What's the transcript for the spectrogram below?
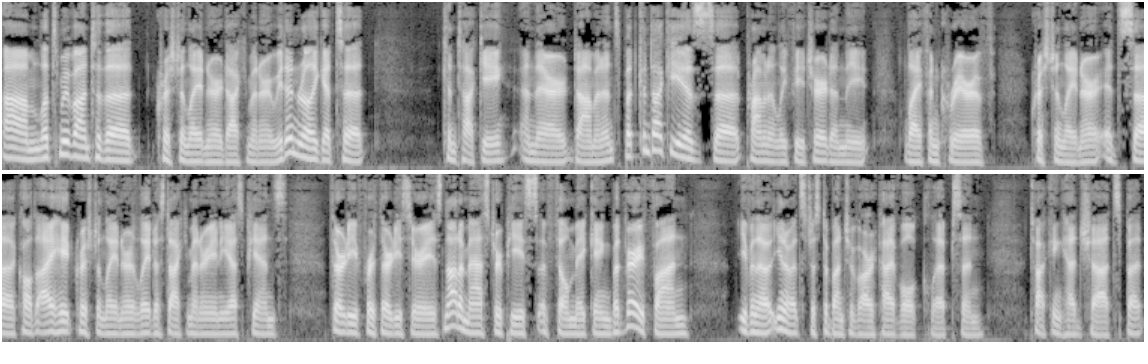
Um, let's move on to the Christian Laettner documentary. We didn't really get to Kentucky and their dominance, but Kentucky is uh, prominently featured in the life and career of Christian Laettner. It's uh, called I Hate Christian Laettner, latest documentary in ESPN's 30 for 30 series. Not a masterpiece of filmmaking, but very fun, even though, you know, it's just a bunch of archival clips and talking headshots. But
